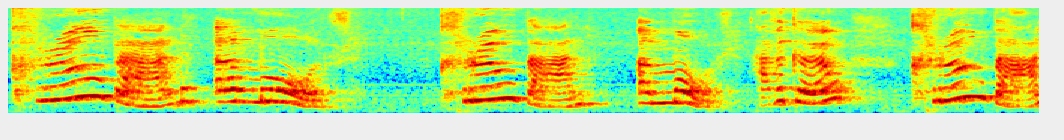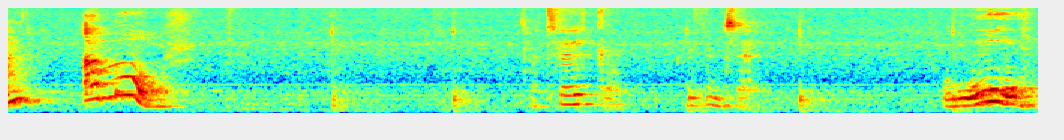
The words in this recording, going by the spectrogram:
Crwban y môr. Môr. Have a go. Crwban y môr. A turtle, isn't it? Oh,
